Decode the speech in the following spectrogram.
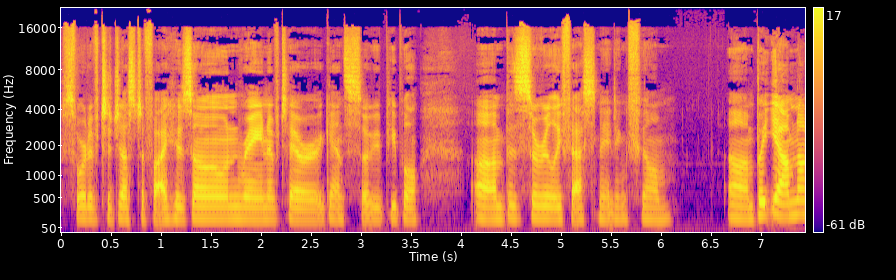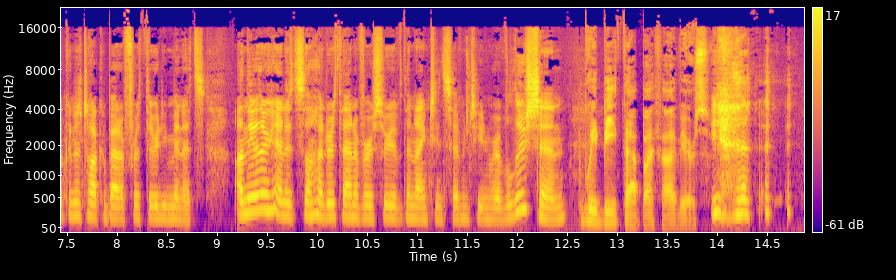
sort of to justify his own reign of terror against Soviet people. Um, but it's a really fascinating film. Um, but yeah, I'm not going to talk about it for 30 minutes. On the other hand, it's the 100th anniversary of the 1917 revolution. We beat that by five years.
